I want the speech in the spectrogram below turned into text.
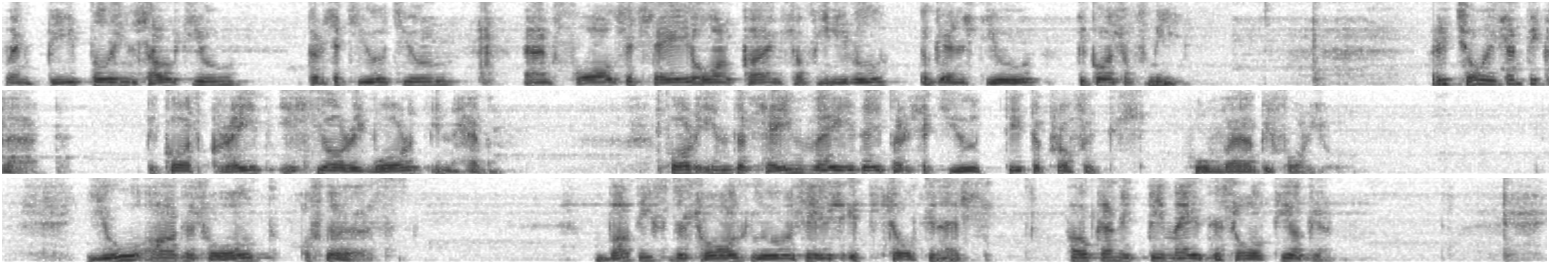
when people insult you, persecute you, and falsely say all kinds of evil against you because of me. Rejoice and be glad, because great is your reward in heaven. For in the same way they persecuted the prophets who were before you. You are the salt of the earth. But if the salt loses its saltiness, how can it be made salty again?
